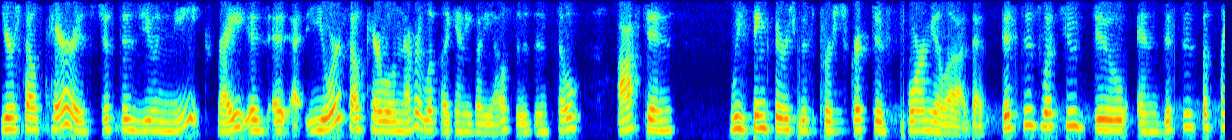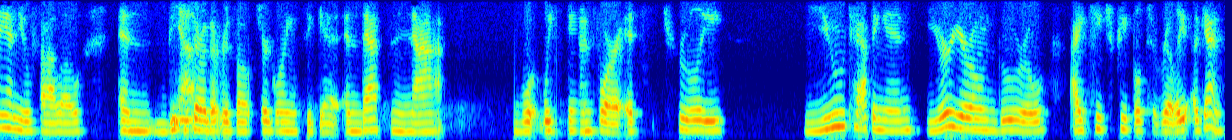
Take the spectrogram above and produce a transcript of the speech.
your self care is just as unique, right? Is uh, your self care will never look like anybody else's, and so often we think there's this prescriptive formula that this is what you do and this is the plan you follow and these yeah. are the results you're going to get and that's not what we stand for it's truly you tapping in you're your own guru. I teach people to really again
